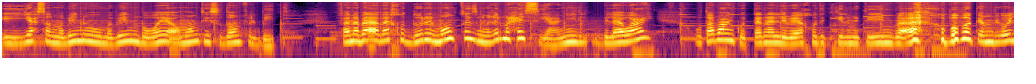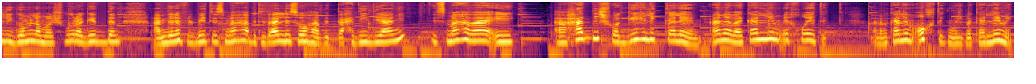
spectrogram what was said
يحصل ما بينه وما بين بابايا أو مامتي صدام في البيت. فانا بقى باخد دور المنقذ من غير ما احس يعني بلا وعي. وطبعا كنت أنا اللي باخد الكلمتين بقى. وبابا كان بيقول لي جملة مشهورة جدا عندنا في البيت اسمها بتتقال سهى بالتحديد يعني. اسمها بقى إيه؟ محدش وجه لي الكلام أنا بكلم إخواتك. أنا بكلم أختك مش بكلمك.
